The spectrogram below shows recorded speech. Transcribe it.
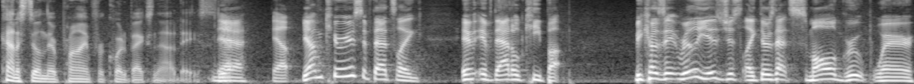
kind of still in their prime for quarterbacks nowadays. Yeah. Yep. Yeah, I'm curious if that's like if, if that'll keep up. Because it really is just like there's that small group where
